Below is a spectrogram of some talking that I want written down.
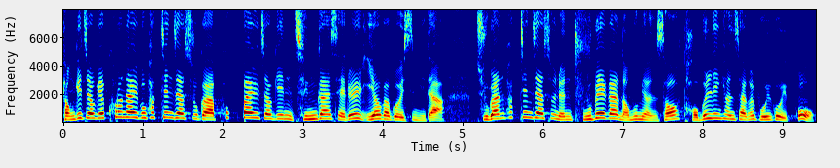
경기 지역의 코로나19 확진자 수가 폭발적인 증가세를 이어가고 있습니다. 주간 확진자 수는 두 배가 넘으면서 더블링 현상을 보이고 있고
